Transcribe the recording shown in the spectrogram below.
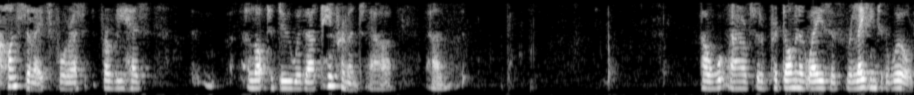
constellates for us probably has a lot to do with our temperament, our, our our, our sort of predominant ways of relating to the world.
